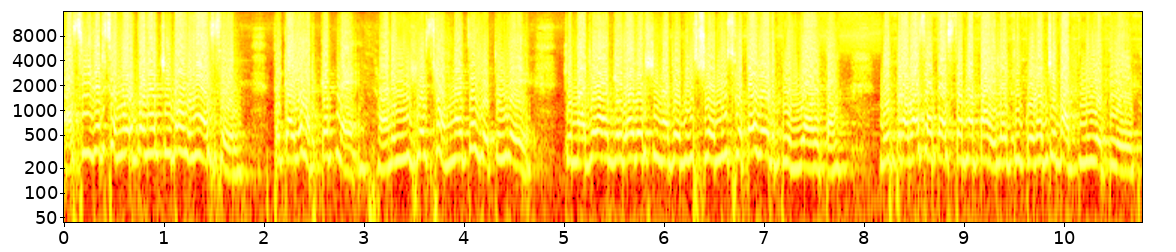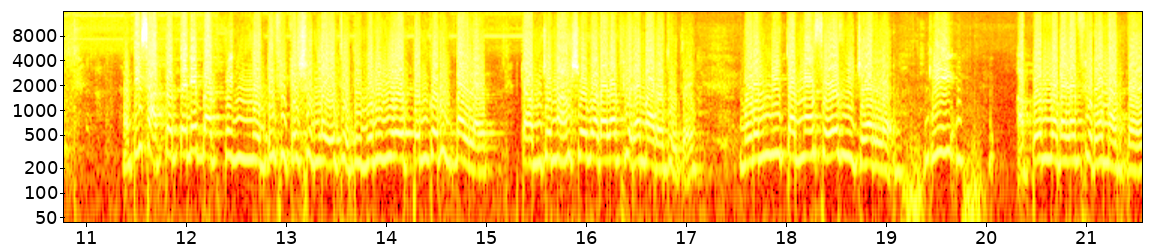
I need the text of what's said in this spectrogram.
अशी जर समर्पणाची भावना असेल तर काही हरकत नाही. आणि हे सांगण्याचा हेतू हे की माझ्या गेल्या वर्षी माझ्या मिस्टरांनी स्वतः वड पूजला होता. मी प्रवासात असताना पाहिलं की कोणाची बातमी येते आणि ती सातत्याने बातमी नोटिफिकेशनला येत होती. म्हणून मी ओपन करून पाहिलं. तर आमच्या महाशय वडाला फेऱ्या मारत होते. म्हणून मी त्यांना सहज विचारलं की आपण वडाला फेऱ्या मारताय.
